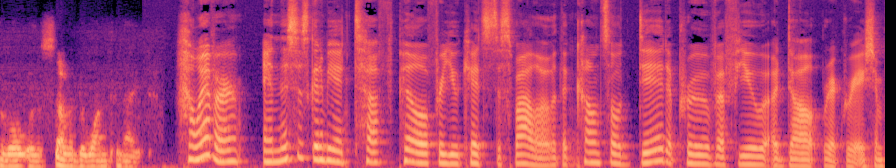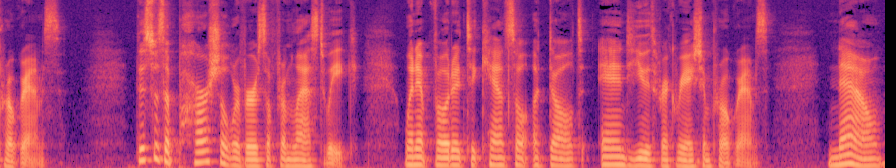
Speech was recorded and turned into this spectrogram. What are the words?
the vote was seven to one tonight. However, and this is going to be a tough pill for you kids to swallow, the council did approve a few adult recreation programs. This was a partial reversal from last week when it voted to cancel adult and youth recreation programs. Now,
